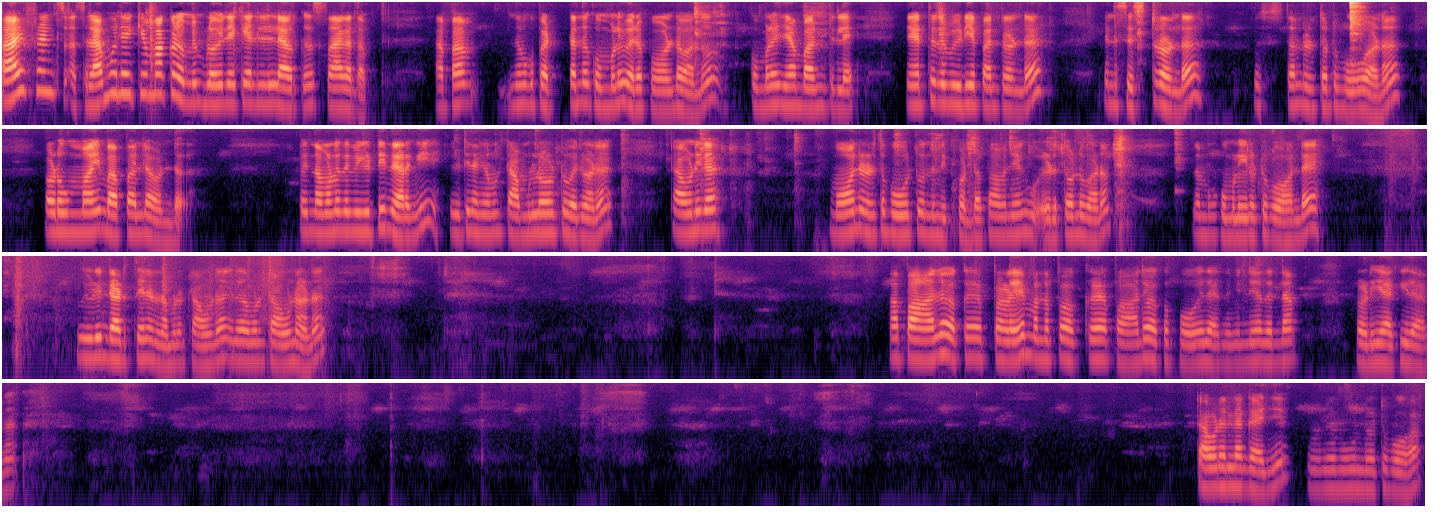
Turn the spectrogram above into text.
Hi friends അസ്സാം വലൈക്കും മക്കളും ഉമ്മയും ബ്ലോയിലേക്ക് എല്ലാവർക്കും സ്വാഗതം. അപ്പം നമുക്ക് പെട്ടെന്ന് കുമ്പളി വരെ പോകേണ്ടി വന്നു. കുമ്പളി ഞാൻ പറഞ്ഞിട്ടില്ലേ നേരത്തെ ഒരു വീഡിയോ പറഞ്ഞിട്ടുണ്ട്. എന്റെ സിസ്റ്ററുണ്ട് സിസ്റ്ററിന്റെ അടുത്തോട്ട് പോവുകയാണ്. അവിടെ ഉമ്മായും പാപ്പ എല്ലാം ഉണ്ട്. അപ്പം നമ്മളിത് വീട്ടിൽ നിന്ന് ഇറങ്ങി വീട്ടിൽ നിന്ന് നമ്മൾ ടൗണിലോട്ട് വരുവാണ്. ടൗണിൽ മോനടുത്ത് പോയിട്ട് വന്ന് നിൽപ്പുണ്ട് അപ്പോൾ അവനെയും എടുത്തുകൊണ്ട് വേണം നമുക്ക് കുമ്പളിയിലോട്ട് പോകണ്ടേ. വീടിന്റെ അടുത്ത് തന്നെയാണ് നമ്മുടെ ടൗണ് ഇത് നമ്മുടെ ടൗണാണ് ആ പാലമൊക്കെ പ്രളയം വന്നപ്പോൾ ഒക്കെ പാലമൊക്കെ പോയതായിരുന്നു. പിന്നെ അതെല്ലാം റെഡിയാക്കിയതാണ്. ടൗണെല്ലാം കഴിഞ്ഞ് മുന്നോട്ട് പോകാം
